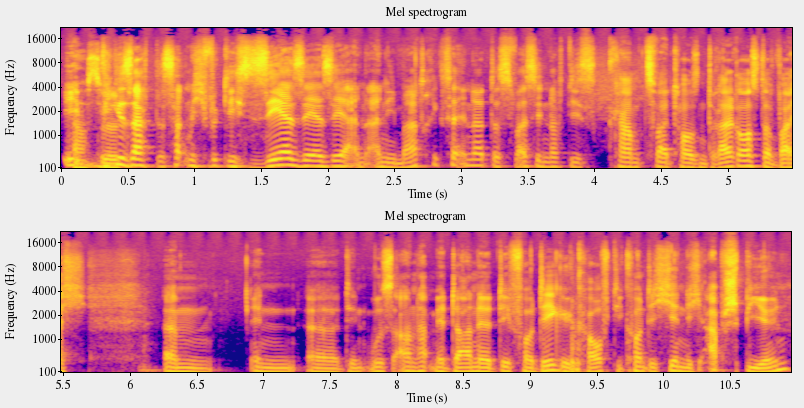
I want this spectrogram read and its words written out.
E- Wie gesagt, das hat mich wirklich sehr, sehr, sehr an Animatrix erinnert. Das weiß ich noch, dies kam 2003 raus. Da war ich ähm, in äh, den USA und habe mir da eine DVD gekauft. Die konnte ich hier nicht abspielen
